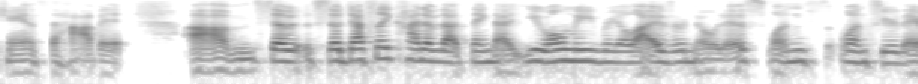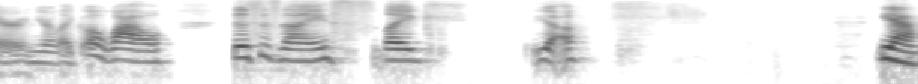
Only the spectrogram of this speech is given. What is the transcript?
chance to have it. Um, so so definitely kind of that thing that you only realize or notice once once you're there and you're like, oh wow, this is nice. Like, yeah. Yeah,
